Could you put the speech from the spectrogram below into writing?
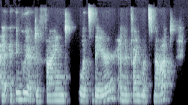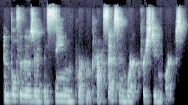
I, I think we have to find what's there and then find what's not. And both of those are the same important process and work for student works.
